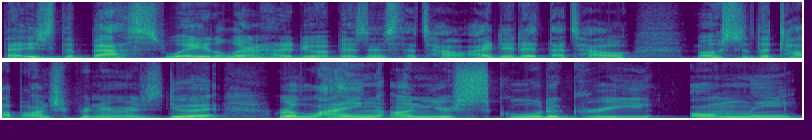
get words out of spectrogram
That is the best way to learn how to do a business. That's how I did it. That's how most of the top entrepreneurs do it. Relying on your school degree only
